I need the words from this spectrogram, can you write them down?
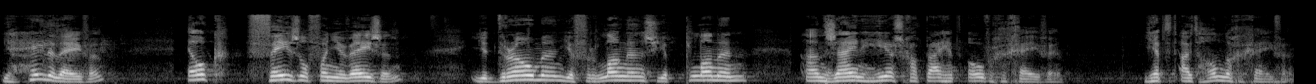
je hele leven, elk vezel van je wezen, je dromen, je verlangens, je plannen aan zijn heerschappij hebt overgegeven. Je hebt het uit handen gegeven.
